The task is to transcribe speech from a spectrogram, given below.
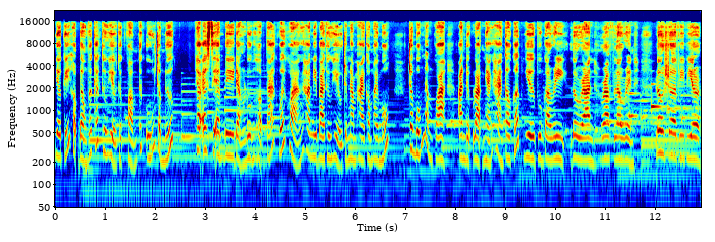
nhờ ký hợp đồng với các thương hiệu thực phẩm thức uống trong nước. Theo SCMP, Đặng Luân hợp tác với khoảng 23 thương hiệu trong năm 2021. Trong 4 năm qua, anh được loạt nhãn hàng cao cấp như Bulgari, Laurent, Ralph Lauren, Loewe Vivier,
